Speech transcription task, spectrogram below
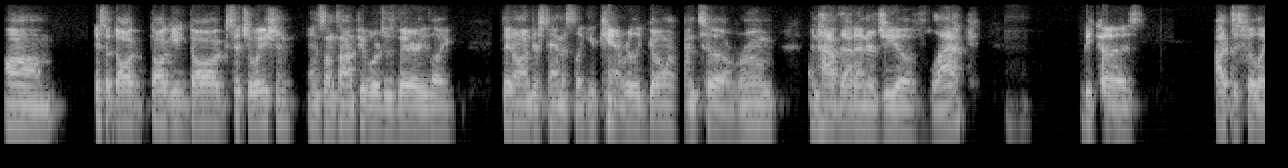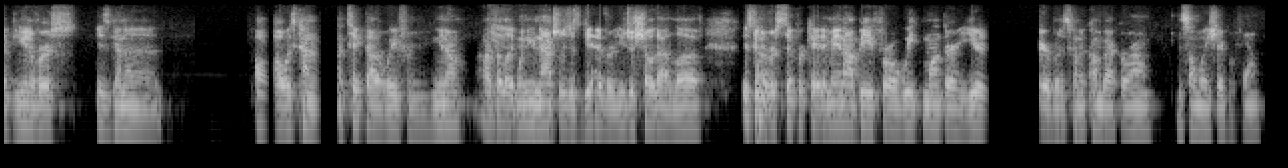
um, it's a dog dog eat dog situation, and sometimes people are just very like they don't understand. It's like you can't really go into a room and have that energy of lack mm-hmm. because I just feel like the universe is gonna always kind of take that away from you. You know, I feel like when you naturally just give or you just show that love, it's gonna reciprocate. It may not be for a week, month, or a year, but it's gonna come back around in some way, shape, or form.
